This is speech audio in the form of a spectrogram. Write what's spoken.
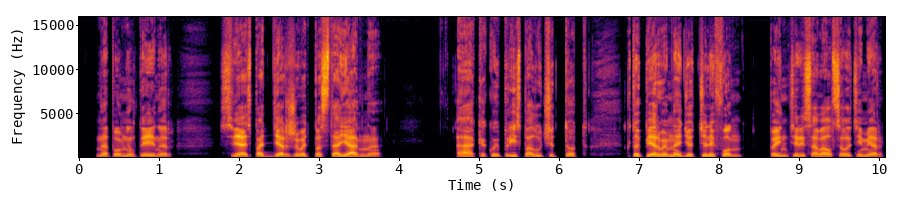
— напомнил Тейнер. «Связь поддерживать постоянно». «А какой приз получит тот, кто первым найдет телефон?» — поинтересовался Латимер.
